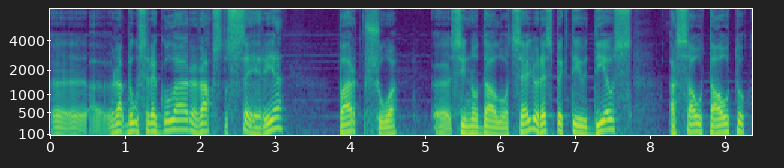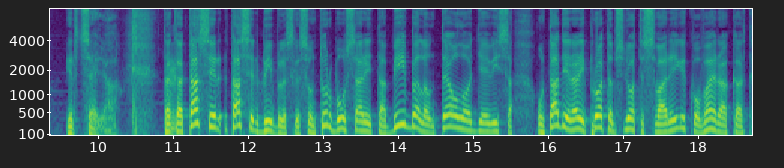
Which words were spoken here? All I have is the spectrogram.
ra, būs regulāra rakstu sērija par šo sinodālo ceļu, respektīvi Dievs ar savu tautu ir ceļā. Kā tas ir, tas ir biblisks, un tur būs arī tā bībele un teoloģija visa, un tad ir arī, protams, ļoti svarīgi, ko vairāk kārt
